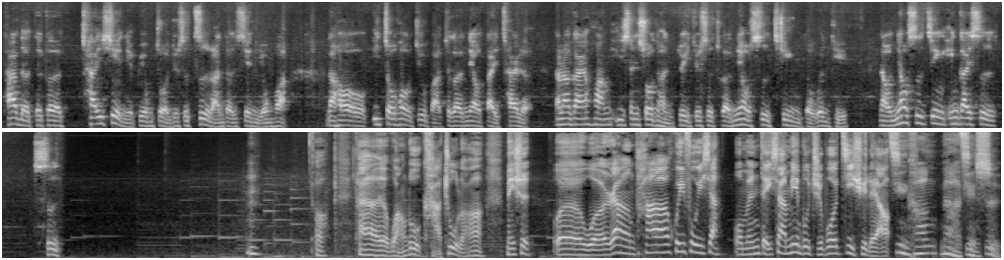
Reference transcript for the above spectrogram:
它的这个拆线也不用做，就是自然的线融化。然后一周后就把这个尿袋拆了。当然，刚才黄医生说的很对，就是这个尿失禁的问题。那尿失禁应该是是，嗯，哦，他网络卡住了啊，没事，呃我让他恢复一下。我们等一下面部直播继续聊健康那件事。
